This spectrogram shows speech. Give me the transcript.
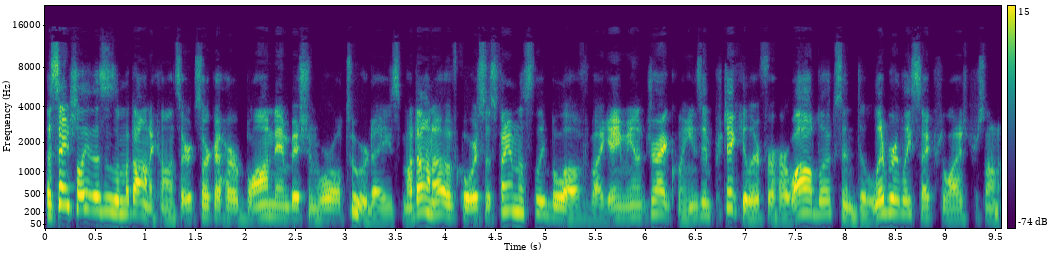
Essentially, this is a Madonna concert circa her Blonde Ambition World Tour days. Madonna, of course, is famously beloved by gay men and drag queens, in particular for her wild looks and deliberately sexualized persona.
